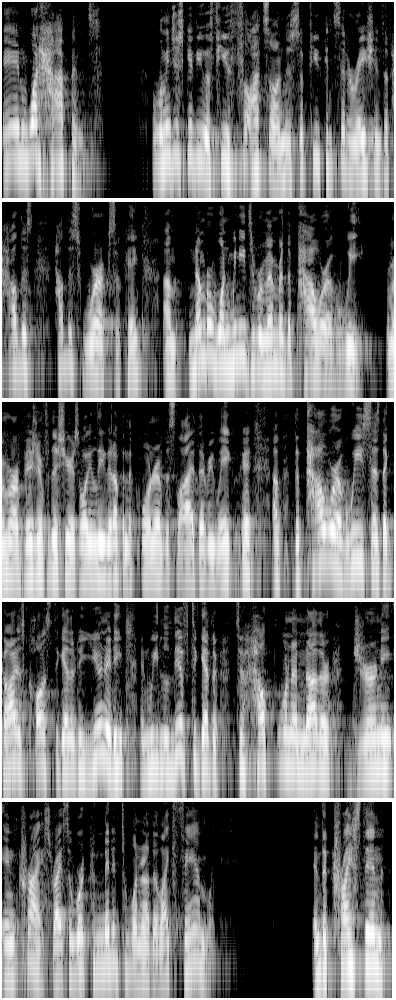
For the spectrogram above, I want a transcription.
And what happens? Well, let me just give you a few thoughts on this, a few considerations of how this, how this works, okay? Um, number one, we need to remember the power of we. Remember our vision for this year is why we leave it up in the corner of the slides every week, okay? Um, the power of we says that God has called us together to unity and we live together to help one another journey in Christ, right? So we're committed to one another like family. And the Christ in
